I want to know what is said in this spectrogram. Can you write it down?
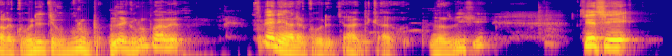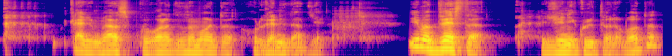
ръководител група. Не група, ами смения ръководител, ай така назвиши. Те си, кажем, аз говоря за моята организация. Има 200 жени, които работят.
